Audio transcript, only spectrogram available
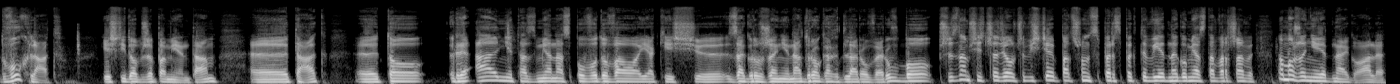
dwóch lat, jeśli dobrze pamiętam, tak, to realnie ta zmiana spowodowała jakieś e, zagrożenie na drogach dla rowerów, bo przyznam się szczerze, oczywiście patrząc z perspektywy jednego miasta Warszawy, no może nie jednego, ale,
